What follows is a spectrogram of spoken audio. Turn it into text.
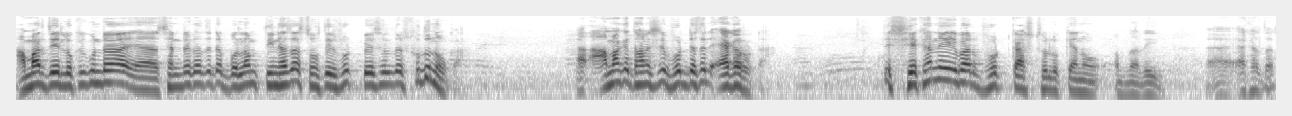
আমার যে লক্ষ্মীকুণ্ডা সেন্টারের কথা যেটা বললাম, তিন হাজার চৌত্রিশ ভোট পেয়েছিল শুধু নৌকা। আর আমাকে ধানেশ্বরী ভোট দিয়েছিল এগারোটা। তো সেখানে এবার ভোট কাস্ট হলো কেন আপনার এই এক হাজার?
